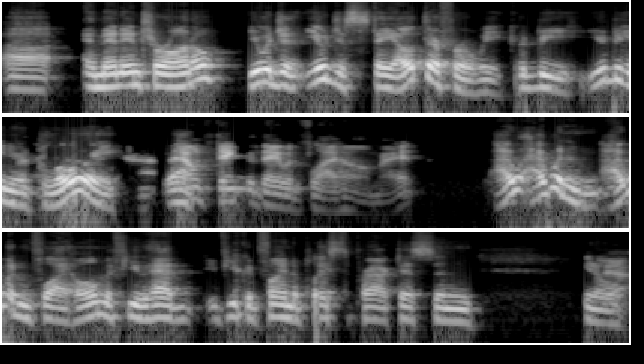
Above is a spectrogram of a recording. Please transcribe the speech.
Uh, and then in Toronto, you would just you would just stay out there for a week. It would be you'd be in your glory. I don't think that they would fly home, right? I, I wouldn't I wouldn't fly home if you had if you could find a place to practice and you know Yeah.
